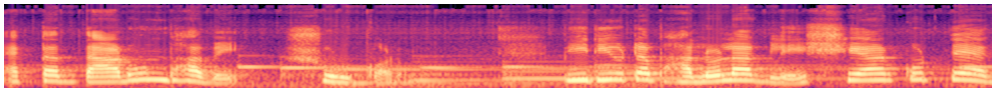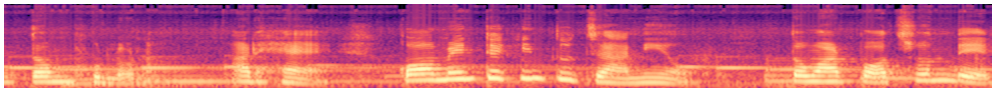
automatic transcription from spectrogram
একটা দারুণভাবে শুরু করো। ভিডিওটা ভালো লাগলে শেয়ার করতে একদম ভুলো না। আর হ্যাঁ কমেন্টে কিন্তু জানিও তোমার পছন্দের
